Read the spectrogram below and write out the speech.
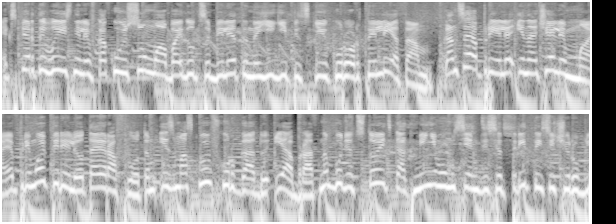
Эксперты выяснили, в какую сумму обойдутся билеты на египетские курорты летом. В конце апреля и начале мая прямой перелет аэрофлотом из Москвы в Хургаду и обратно будет стоить как минимум 73 тысячи рублей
